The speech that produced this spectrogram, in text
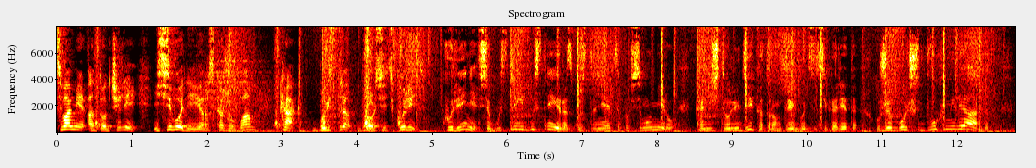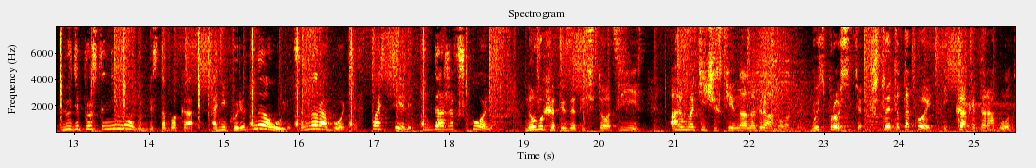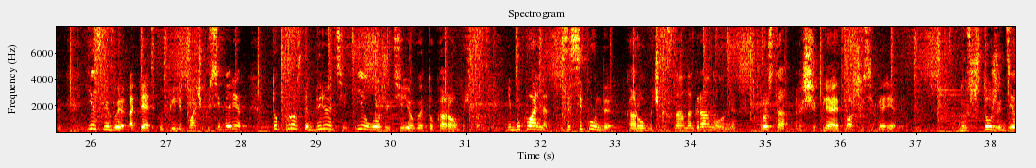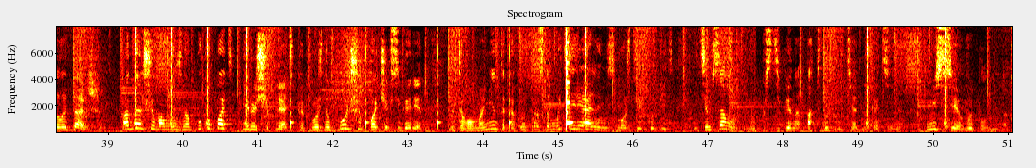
С вами Антон Чалей, и сегодня я расскажу вам, как быстро бросить курить. Курение все быстрее и быстрее распространяется по всему миру. Количество людей, которым требуются сигареты, уже больше двух миллиардов. Люди просто не могут без табака. Они курят на улице, на работе, в постели и даже в школе. Но выход из этой ситуации есть. Ароматические наногранулы. Вы спросите, что это такое и как это работает? Если вы опять купили пачку сигарет, то просто берете и ложите ее в эту коробочку. И буквально за секунды коробочка с наногранулами просто расщепляет ваши сигареты. Ну что же делать дальше? А дальше вам нужно покупать и расщеплять как можно больше пачек сигарет до того момента, как вы просто материально не сможете их купить. И тем самым вы постепенно отвыкнете от никотина. Миссия выполнена.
